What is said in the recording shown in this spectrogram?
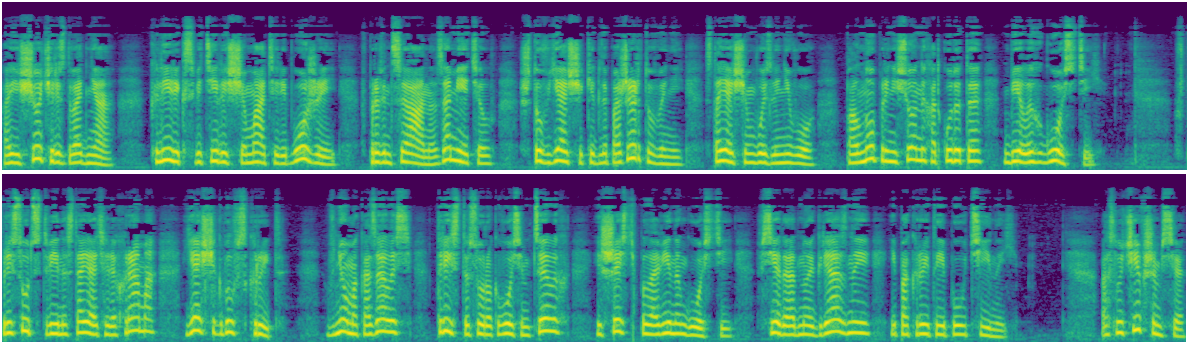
а еще через два дня клирик святилища Матери Божией в провинциана заметил, что в ящике для пожертвований, стоящем возле него, полно принесенных откуда-то белых гостей. В присутствии настоятеля храма ящик был вскрыт. В нем оказалось триста сорок восемь целых и шесть половинок гостей, все до одной грязные и покрытые паутиной. О случившемся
